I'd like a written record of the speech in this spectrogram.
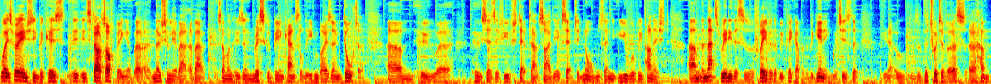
Well, it's very interesting because it, it starts off being uh, notionally about about someone who's in risk of being cancelled, even by his own daughter, um, who. Who says if you've stepped outside the accepted norms, then you will be punished. Um, and that's really the sort of flavour that we pick up at the beginning, which is that you know the, the Twitterverse um,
